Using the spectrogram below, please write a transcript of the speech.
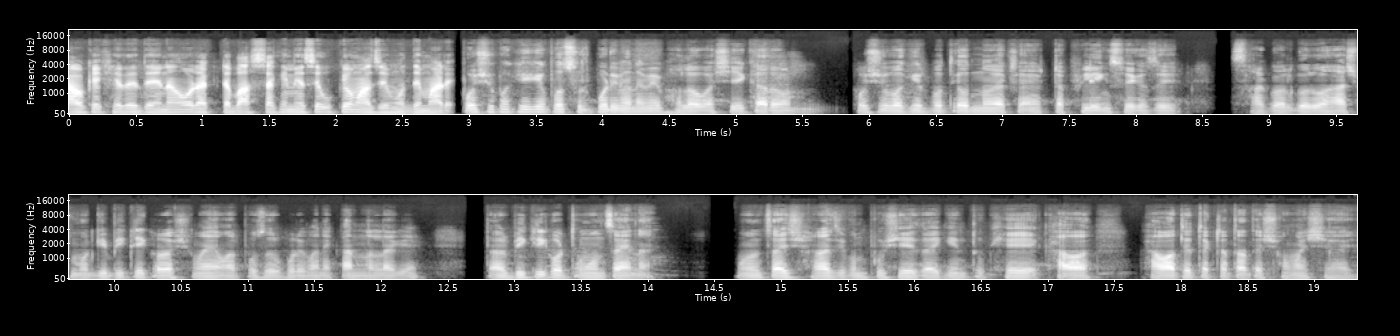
কাউকে খেতে দেয় না, ওর একটা বাচ্চাকে নিয়ে এসে ওকেও মাঝে মধ্যে মারে। পশু পাখিকে প্রচুর পরিমাণে আমি ভালোবাসি, কারণ পশু পাখির প্রতি অন্য একটা একটা ফিলিংস হয়ে গেছে। ছাগল, গরু, হাঁস মুরগি বিক্রি করার সময় আমার প্রচুর পরিমাণে কান্না লাগে। তার বিক্রি করতে মন চায় না। মন চায় সারা জীবন পুষিয়ে যায়, কিন্তু খেয়ে খাওয়া, খাওয়াতে তো একটা তাদের সমস্যা হয়।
